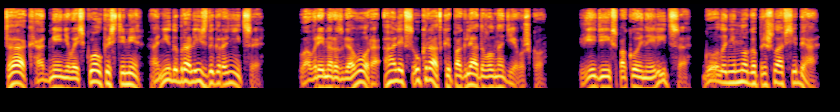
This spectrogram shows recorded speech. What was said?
Так, обмениваясь колкостями, они добрались до границы. Во время разговора Алекс украдкой поглядывал на девушку. Видя их спокойные лица, Гола немного пришла в себя,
